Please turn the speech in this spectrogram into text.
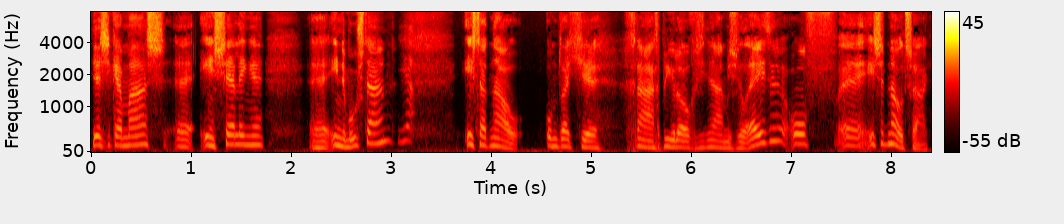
Jessica Maas, in Sellingen, in de moestuin. Ja. Is dat nou omdat je graag biologisch dynamisch wil eten? Of is het noodzaak?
